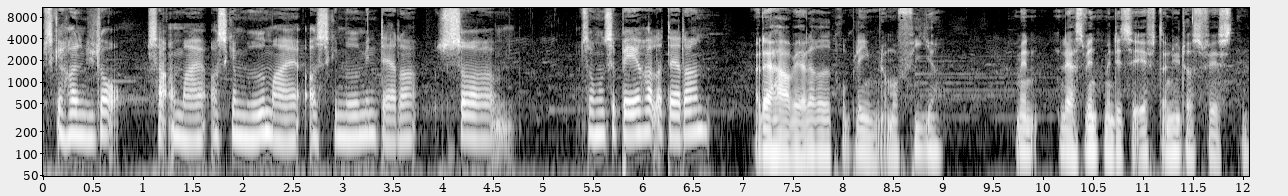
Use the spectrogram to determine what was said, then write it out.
skal holde nytår sammen med mig, og skal møde mig, og skal møde min datter. Så, så hun tilbageholder datteren. Og der har vi allerede problem nummer 4. Men lad os vente med det til efter nytårsfesten.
